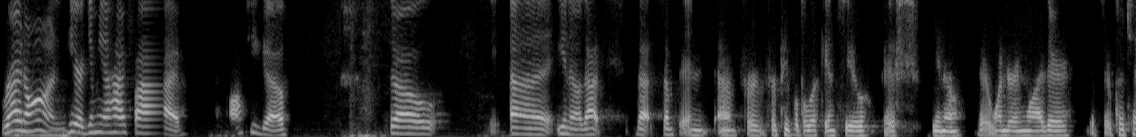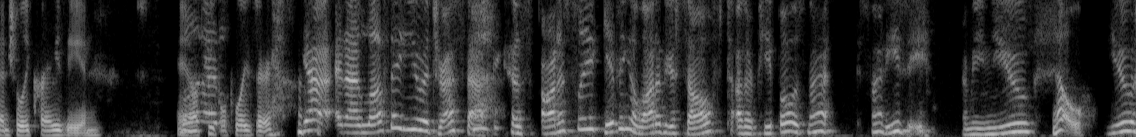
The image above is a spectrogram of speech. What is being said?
right on mm. here give me a high five off you go so uh, you know that's that's something um, for for people to look into if you know they're wondering why they're if they're potentially crazy and you well, know people pleaser. Yeah and i love that you address that because honestly giving a lot of yourself to other people is not it's not easy. I mean you no. you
